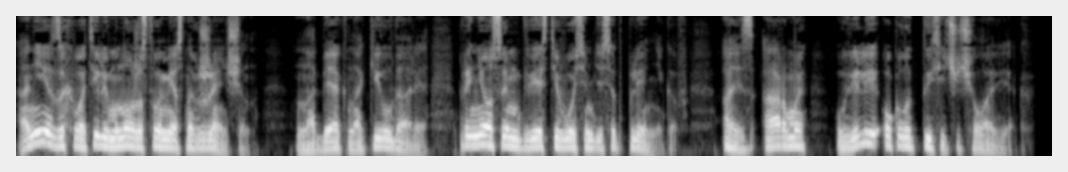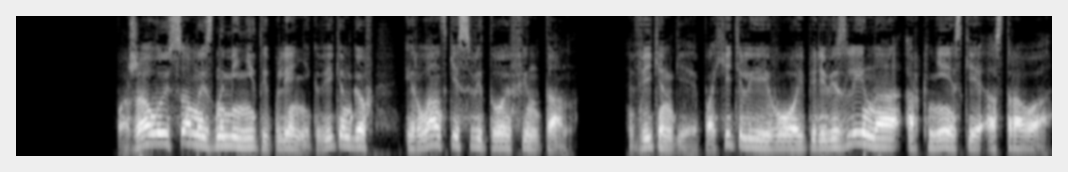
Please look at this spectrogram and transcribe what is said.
они захватили множество местных женщин. Набег на Килдаре принес им 280 пленников, а из Армы увели около тысячи человек. Пожалуй, самый знаменитый пленник викингов – ирландский святой Финтан. Викинги похитили его и перевезли на Аркнейские острова,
